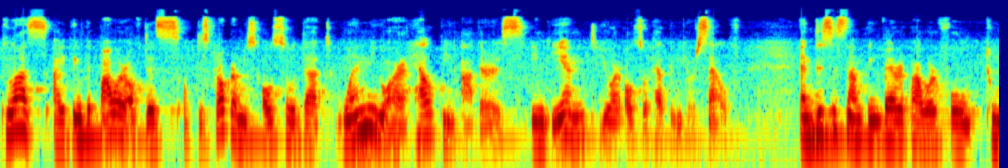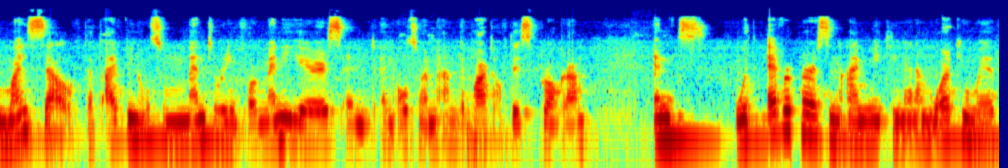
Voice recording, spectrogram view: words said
plus i think the power of this of this program is also that when you are helping others in the end you are also helping yourself. And this is something very powerful to myself that i've been also mentoring for many years and and also i'm, I'm the part of this program. And with every person i'm meeting and i'm working with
